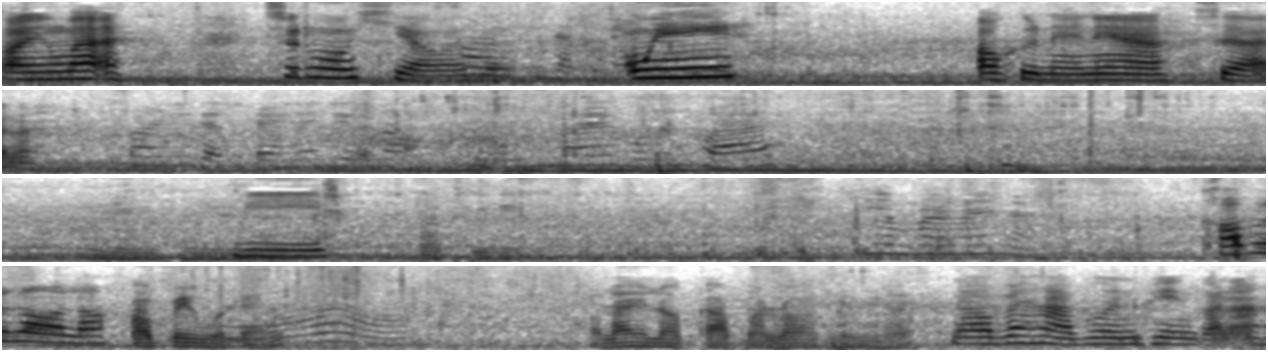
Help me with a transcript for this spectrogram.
ฟังว่าชุดงูเขียวอะสิอุ้ยเอาคืนในเนี่ยเสือนะสร้อยนี่ดัดแปลงได้เยอะเนาะหมุนได้หมุนขวานี่บีก็คือนี่เตรียมไปไหมน่ะเข้าไปรอแล้วเขาไปหมดแล้วเขาไล่เรากลับมารอบนึงแล้วเราไปหาเพื่อนเพลงก่อนนะ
